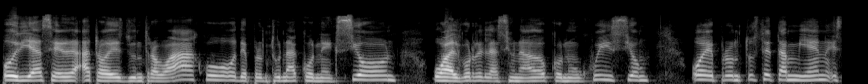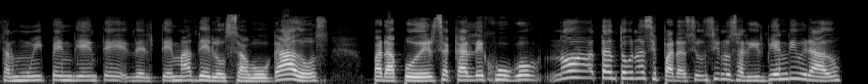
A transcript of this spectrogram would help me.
Podría ser a través de un trabajo, de pronto una conexión o algo relacionado con un juicio, o de pronto usted también estar muy pendiente del tema de los abogados para poder sacarle jugo, no tanto una separación, sino salir bien librado,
